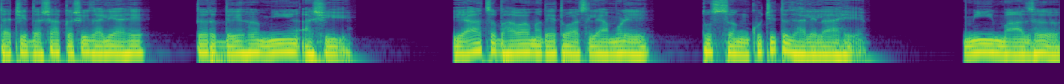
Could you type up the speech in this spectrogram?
त्याची दशा कशी झाली आहे? तर देह मी अशी. याच भावामध्ये तो असल्यामुळे तो संकुचित झालेला आहे. मी माझं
